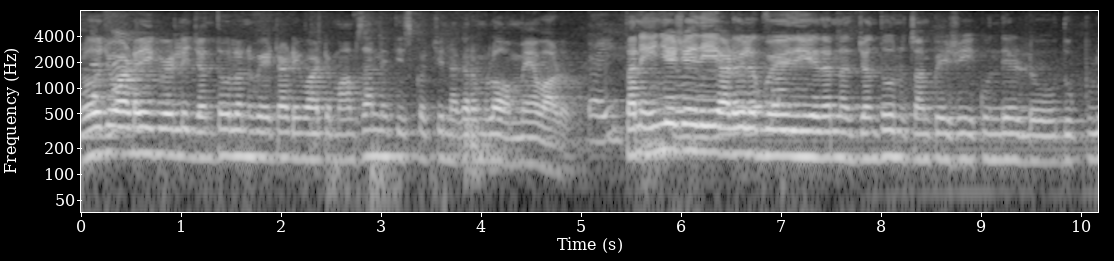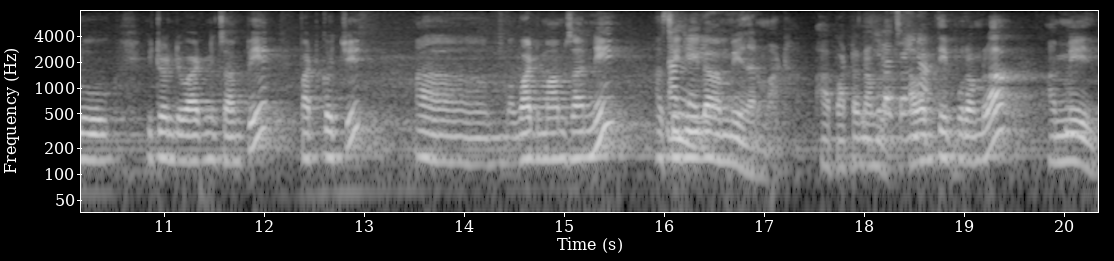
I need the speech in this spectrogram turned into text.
రోజు అడవికి వెళ్ళి జంతువులను వేటాడి వాటి మాంసాన్ని తీసుకొచ్చి నగరంలో అమ్మేవాడు. తను ఏం చేసేది? అడవిలోకి పోయేది. ఏదన్నా జంతువును చంపేసి కుందేళ్ళు దుప్పులు ఇటువంటి వాటిని చంపి పట్టుకొచ్చి ఆ, వాటి మాంసాన్ని సిటీలో అమ్మేది అనమాట ఆ పట్టణంలో అవంతిపురంలో అమ్మేది.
